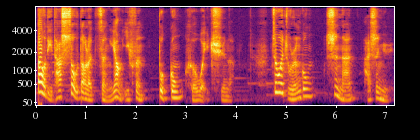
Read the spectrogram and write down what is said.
到底他受到了怎样一份不公和委屈呢？这位主人公是男还是女？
